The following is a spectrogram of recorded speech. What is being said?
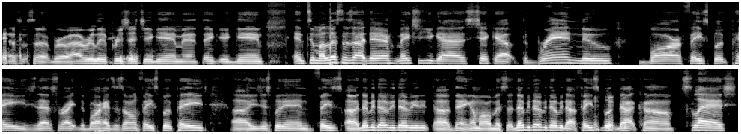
That's what's up, bro. I really appreciate you again, man. Thank you again. And to my listeners out there, make sure you guys check out the brand new bar facebook page that's right the bar has its own facebook page uh you just put in face uh www uh dang i'm all messed up www.facebook.com slash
